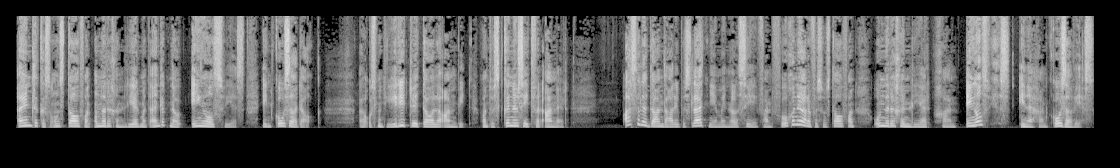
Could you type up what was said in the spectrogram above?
eintlik is ons taal van onderrig en leer moet eintlik nou Engels wees en Khoza dalk. Uh, ons moet hierdie twee tale aanbied want ons kinders het verander. As hulle dan daardie besluit neem en hulle sê van volgende jaar of ons taal van onderrig en leer gaan Engels wees en hy gaan Khoza wees.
